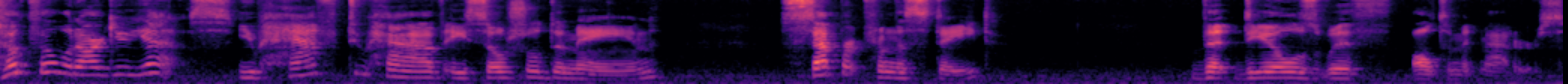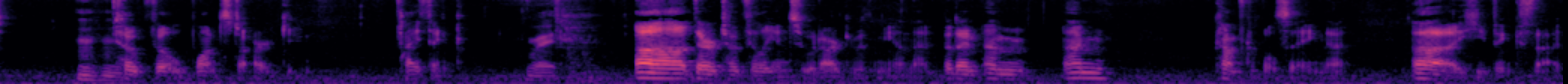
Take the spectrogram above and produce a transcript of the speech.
Tocqueville would argue yes. You have to have a social domain separate from the state that deals with ultimate matters. Mhm. Tocqueville wants to argue, I think. Right. Uh, there are Tocquevillians who would argue with me on that, but I'm I'm, I'm comfortable saying that. Uh, he thinks that.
